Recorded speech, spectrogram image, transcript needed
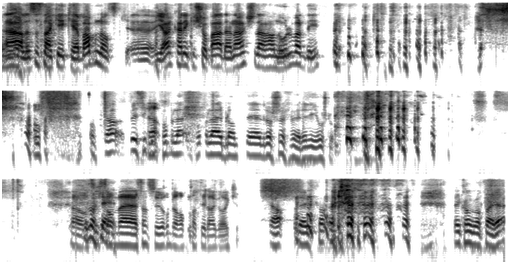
Og Ja, alle som snakker kebabnorsk, eh, ja, kan ikke kjøpe denne aksjen? Den har null verdi. Uff. Ja, blir sikkert Ja. populær, populær blant eh, drosjesjåfører i Oslo. Det høres ut som eh, sensuren blir opptatt i dag òg. Ja, det kan, det kan godt være.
